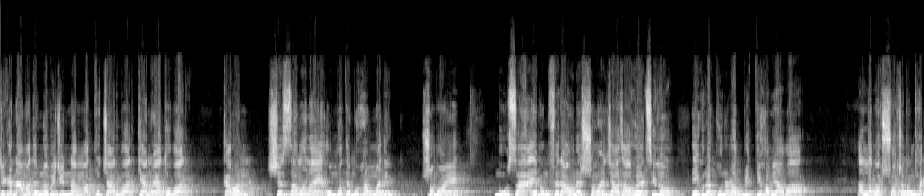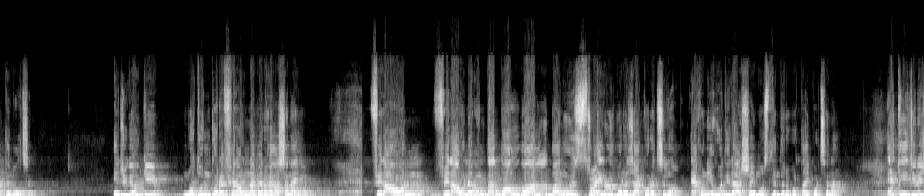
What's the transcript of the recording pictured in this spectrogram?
যেখানে আমাদের নবীজির নাম মাত্র চারবার। কেন এতবার? কারণ শেষ জামানায় উম্মতে মুহাম্মাদের সময়ে মুসা এবং ফেরাউনের সময় যা যা হয়েছিল, এগুলোর পুনরাবৃত্তি হবে আবার। আল্লাহবাক সচেতন থাকতে বলছেন। এ যুগেও কি নতুন করে ফেরাউনটা বের হয়ে আসে নাই? ফেরাউন ফেরাউন এবং তার দলবল বানু ইসরায়েলের উপরে যা করেছিল, এখন ইহুদিরা সেই মুসলিমদের উপর তাই করছে না? একই জিনিস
